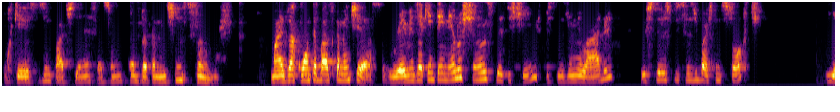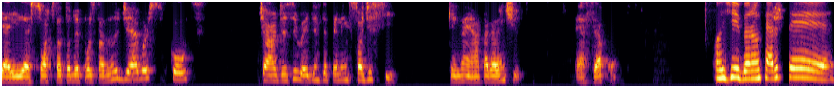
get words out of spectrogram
Porque esses empates da NFL são completamente insanos. Mas a conta é basicamente essa. O Ravens é quem tem menos chance desses times, precisa de um milagre. O Steelers precisa de bastante sorte. E aí a sorte está toda depositada no Jaguars, Colts, Chargers e Raiders dependem só de si. Quem ganhar está garantido. Essa é a conta. Ô, Giba, eu não quero ser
